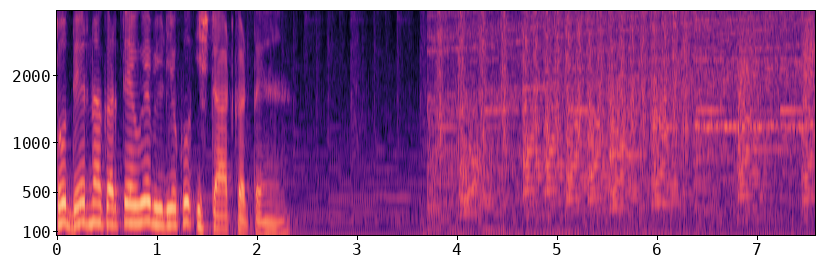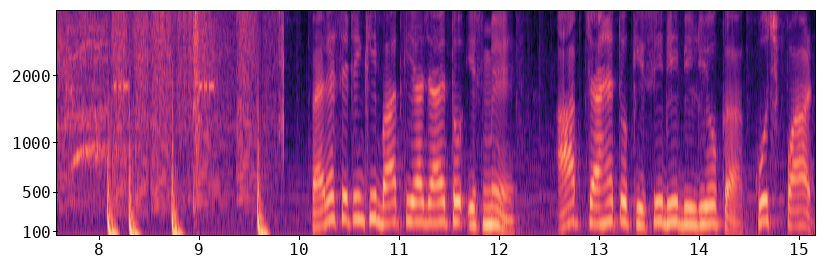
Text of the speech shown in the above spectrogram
तो देर न करते हुए वीडियो को स्टार्ट करते हैं। पहले सेटिंग की बात किया जाए तो इसमें आप चाहें तो किसी भी वीडियो का कुछ पार्ट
